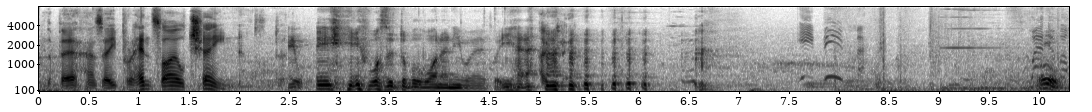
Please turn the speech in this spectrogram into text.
And the bear has a prehensile chain. It, it, it was a double one anyway, but yeah. Okay. Et bim Soit Oh, le mort vivant, look at Rob. La mort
